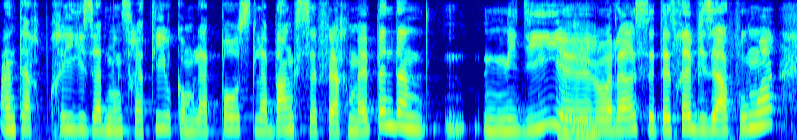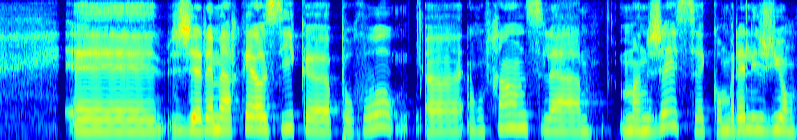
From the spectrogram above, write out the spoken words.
entreprises administratives comme la poste, la banque se fermaient pendant midi. Et voilà, c'était très bizarre pour moi. Et j'ai remarqué aussi que pour vous, euh, en France, la manger, c'est comme religion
